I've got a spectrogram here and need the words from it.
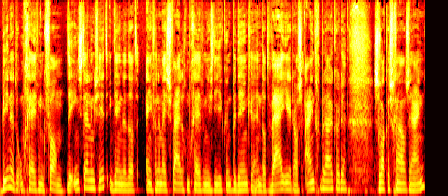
binnen de omgeving van de instelling zit. Ik denk dat dat een van de meest veilige omgevingen is die je kunt bedenken. En dat wij eerder als eindgebruiker de zwakke schaal zijn.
